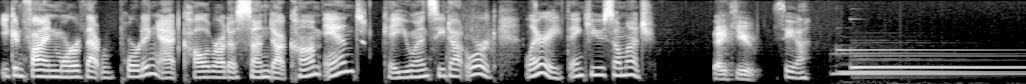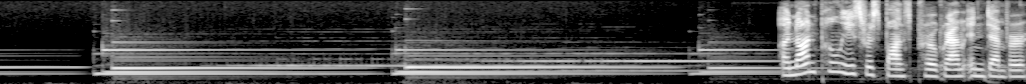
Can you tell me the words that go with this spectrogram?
You can find more of that reporting at coloradosun.com and kunc.org. Larry, thank you so much. Thank you. See ya. Non police response program in Denver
